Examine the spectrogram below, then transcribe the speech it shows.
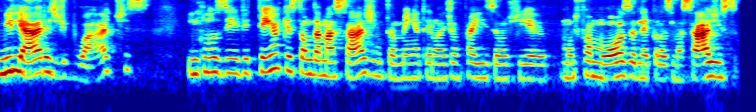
milhares de boates. Inclusive tem a questão da massagem também. A Tailândia é um país onde é muito famosa, né, pelas massagens.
